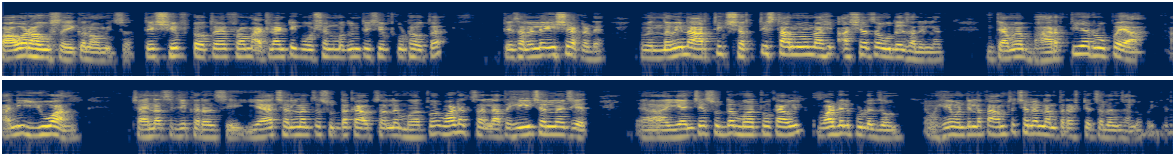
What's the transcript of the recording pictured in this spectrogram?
पॉवर हाऊस आहे इकॉनॉमीचं ते शिफ्ट होत आहे फ्रॉम अटलांटिक ओशन मधून ते शिफ्ट कुठं होत आहे ते झालेलं आहे एशियाकडे नवीन आर्थिक शक्तीस्थान म्हणून आशियाचा उदय झालेला आहे. त्यामुळे भारतीय रुपया आणि युआन चायनाचे जे करन्सी या चलनाचं सुद्धा काय होत चाललंय? महत्त्व वाढत चाललं आता हे चलन जे आहेत यांचे सुद्धा महत्त्व काय होईल? वाढेल पुढे जाऊन. हे म्हणतील आता आमचं चलन आंतरराष्ट्रीय चलन झालं पाहिजे.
